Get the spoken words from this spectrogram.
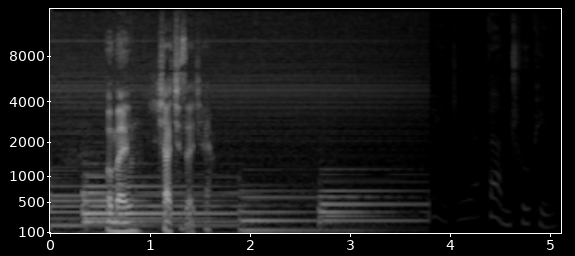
我们下期再见。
